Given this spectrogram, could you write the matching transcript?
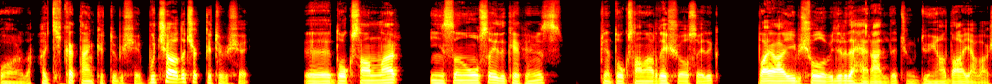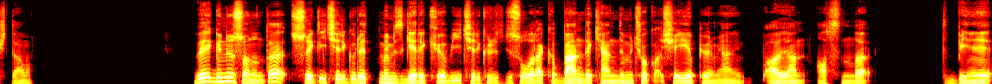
bu arada. Hakikaten kötü bir şey. Bu çağda çok kötü bir şey. Ee, 90'lar insan olsaydık hepimiz, 90'larda yaşıyor olsaydık bayağı iyi bir şey olabilirdi herhalde. Çünkü dünya daha yavaştı ama. Ve günün sonunda sürekli içerik üretmemiz gerekiyor. Bir içerik üreticisi olarak ben de kendimi çok şey yapıyorum yani. Abi ben aslında beni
